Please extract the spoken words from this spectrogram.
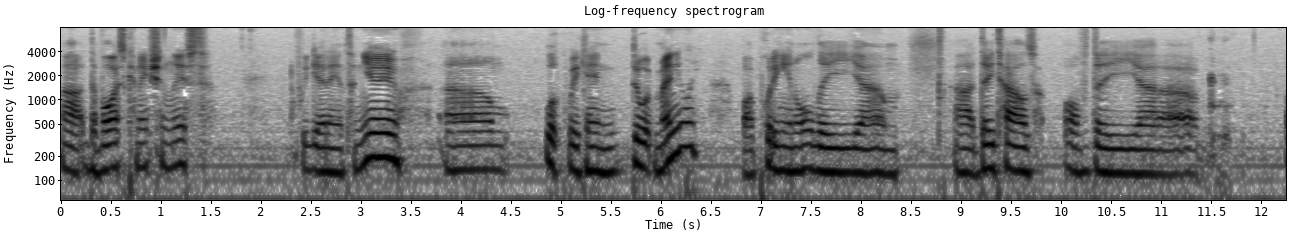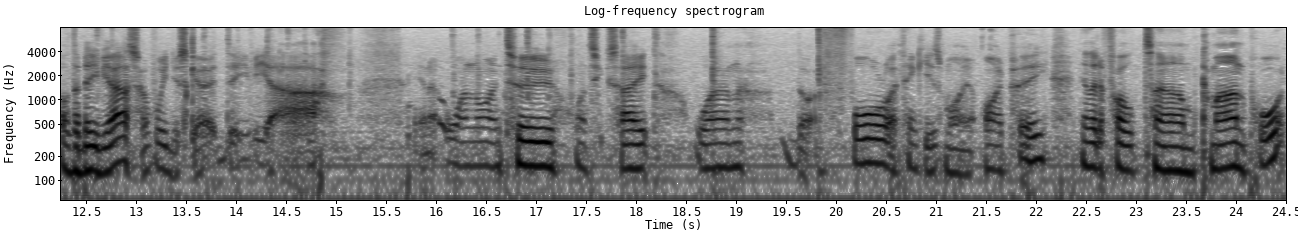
uh, Device Connection List. If we go down to New, um, look, we can do it manually by putting in all the um, uh, details of the uh, of the DVR. So if we just go DVR, you know, 192.168.1.4, I think is my IP. Now the default um, command port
